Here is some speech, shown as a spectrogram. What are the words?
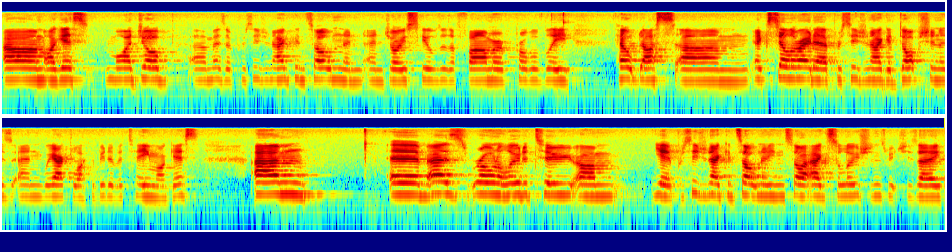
um, I guess my job um, as a precision ag consultant and, and Joe's skills as a farmer have probably helped us um, accelerate our precision ag adoption as, and we act like a bit of a team, I guess. Um, um, as Rowan alluded to, um, yeah, Precision Ag Consultant at Insight Ag Solutions, which is a,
